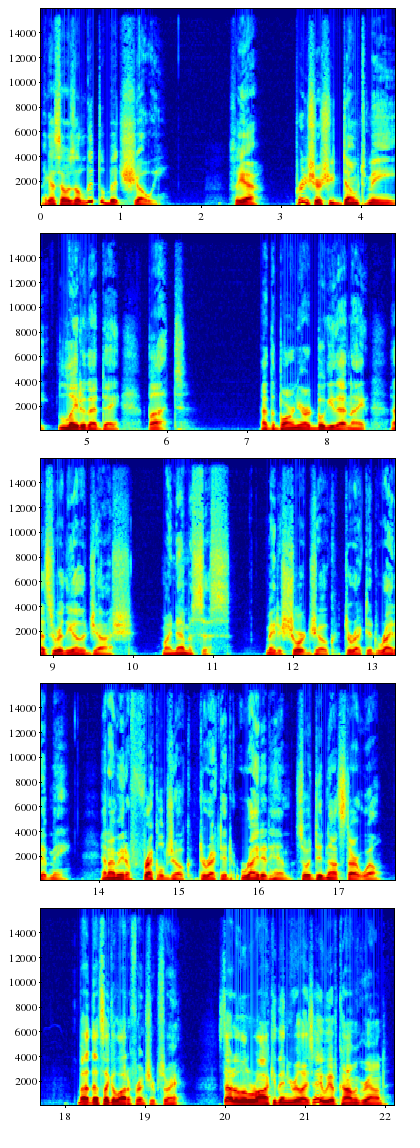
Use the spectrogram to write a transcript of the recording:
I guess I was a little bit showy. So yeah, pretty sure she dumped me later that day. But at the Barnyard Boogie that night, that's where the other Josh, my nemesis, made a short joke directed right at me. And I made a freckle joke directed right at him. So it did not start well. But that's like a lot of friendships, right? Start a little rocky, then you realize, hey, we have common ground.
